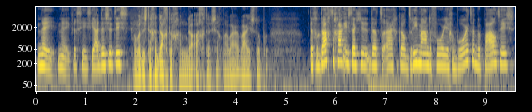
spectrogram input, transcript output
Nee, nee, precies. Ja, dus het is. Maar wat is de gedachtegang daarachter, zeg maar? Waar, waar is het op? De gedachtegang is dat je dat eigenlijk al drie maanden voor je geboorte bepaald is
